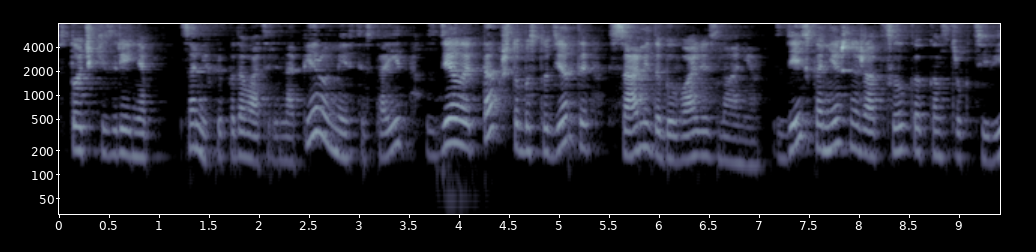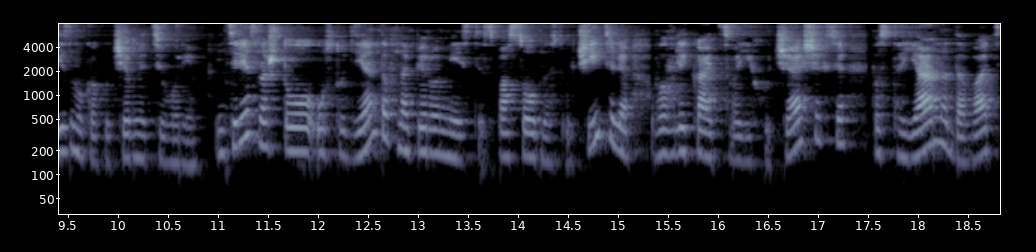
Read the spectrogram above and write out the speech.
с точки зрения самих преподавателей на первом месте стоит сделать так, чтобы студенты сами добывали знания. Здесь, конечно же, отсылка к конструктивизму как учебной теории. Интересно, что у студентов на первом месте способность учителя вовлекать своих учащихся, постоянно давать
